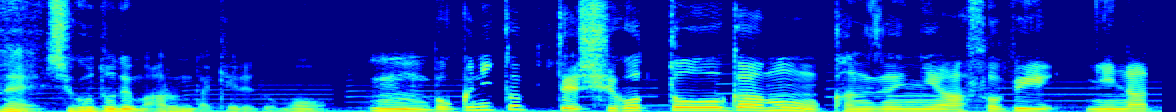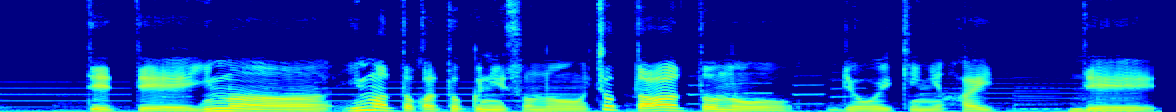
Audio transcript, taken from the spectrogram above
ね、仕事でもあるんだけれども、うん、僕にとって仕事がもう完全に遊びになってて今今とか特にそのちょっとアートの領域に入って、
